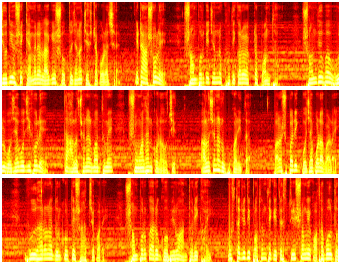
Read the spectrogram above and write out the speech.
যদিও সে ক্যামেরা লাগিয়ে সত্য জানার চেষ্টা করেছে। এটা আসলে সম্পর্কের জন্য ক্ষতিকারক একটা পন্থা। সন্দেহ বা ভুল বোঝাবুঝি হলে তা আলোচনার মাধ্যমে সমাধান করা উচিত। আলোচনার উপকারিতা, পারস্পরিক বোঝাপড়া বাড়ায়, ভুল ধারণা দূর করতে সাহায্য করে, সম্পর্ক আরও গভীর ও আন্তরিক হয়। মুস্তাক যদি প্রথম থেকে তার স্ত্রীর সঙ্গে কথা বলতো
